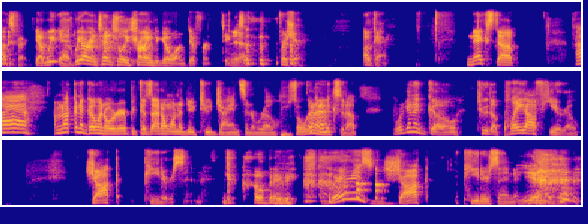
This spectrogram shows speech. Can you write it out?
That's fair. Yeah, we Yeah. we are intentionally trying to go on different teams. Yeah. for sure. Okay. Next up, uh, I'm not going to go in order because I don't want to do two giants in a row. So we're going to Okay. mix it up. We're going to go to the playoff hero, Joc Pederson. Oh baby. Where is Joc Pederson? Yeah. gonna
